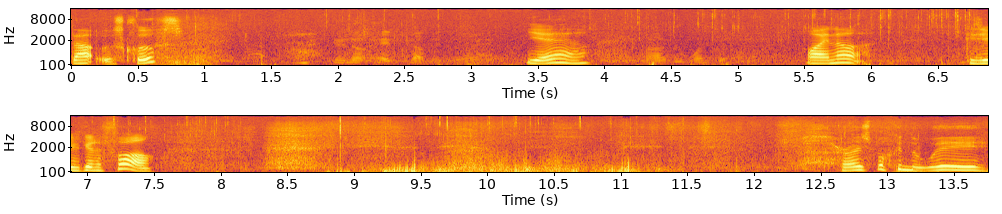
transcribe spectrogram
That was close. You're not head coming, right? Yeah. Why not? Because you're gonna fall. Rise back in the way.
